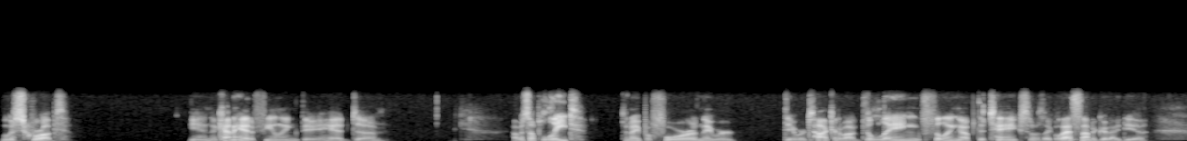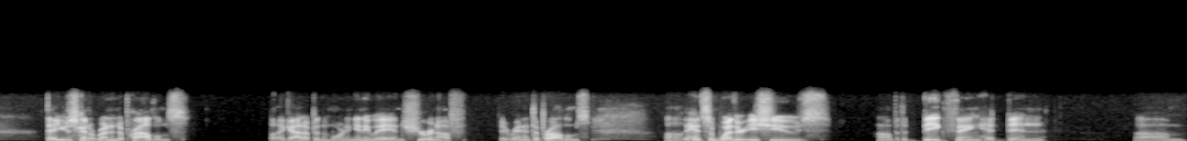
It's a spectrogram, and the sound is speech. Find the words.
was scrubbed. And I kind of had a feeling they had um, I was up late the night before and they were they were talking about delaying filling up the tanks and I was like, "Well, that's not a good idea." That you're just going to run into problems but I got up in the morning anyway, and sure enough, they ran into problems. Uh, they had some weather issues, uh, but the big thing had been um,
